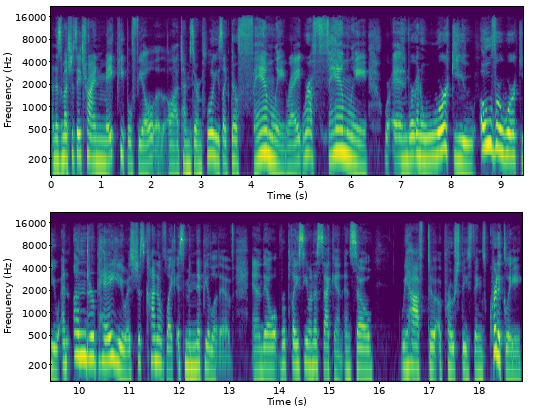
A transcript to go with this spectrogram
And as much as they try and make people feel, a lot of times their employees, like their family, right? We're a family. We're, and we're going to work you, overwork you, and underpay you. It's just kind of like it's manipulative and they'll replace you in a second. And so, we have to approach these things critically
